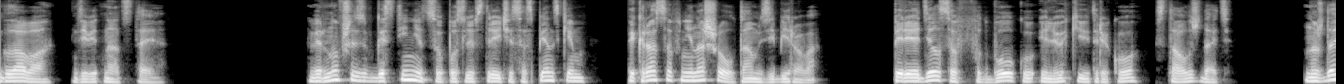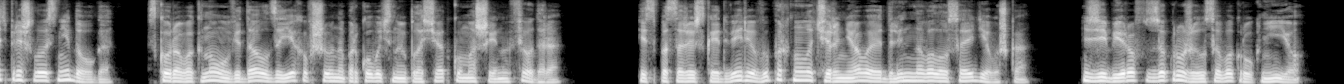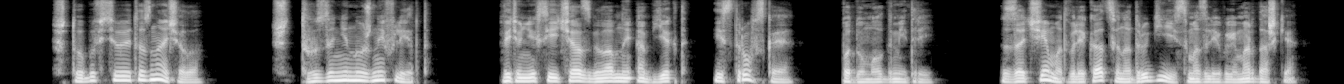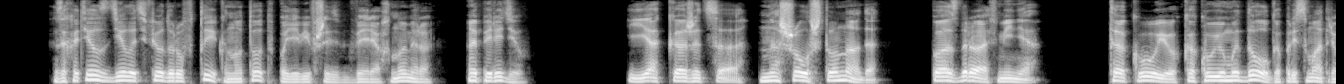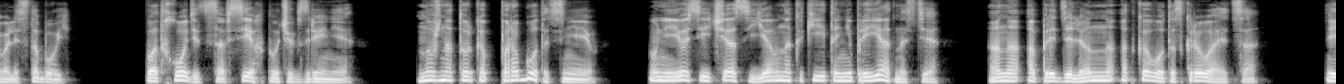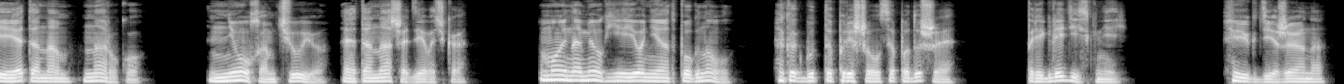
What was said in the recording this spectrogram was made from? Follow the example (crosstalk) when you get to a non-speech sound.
Глава 19 Вернувшись в гостиницу после встречи со Спенским, Пекрасов не нашел там Зибирова. Переоделся в футболку и легкие трико, стал ждать. Но ждать пришлось недолго. Скоро в окно увидал заехавшую на парковочную площадку машину Федора. Из пассажирской двери выпорхнула чернявая длинноволосая девушка. Зибиров закружился вокруг нее. Что бы все это значило? Что за ненужный флирт? Ведь у них сейчас главный объект – Истровская, подумал Дмитрий. Зачем отвлекаться на другие смазливые мордашки? Захотел сделать Федору втык, но тот, появившись в дверях номера, опередил. «Я, кажется, нашел, что надо. Поздравь меня. Такую, какую мы долго присматривали с тобой. Подходит со всех точек зрения. Нужно только поработать с нею. У нее сейчас явно какие-то неприятности. Она определенно от кого-то скрывается. И это нам на руку. Нюхом чую, это наша девочка. Мой намек ее не отпугнул, а как будто пришелся по душе. Приглядись к ней. «И где же она?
